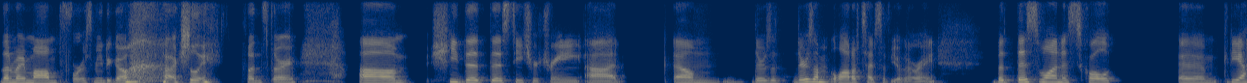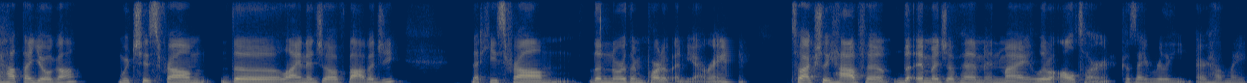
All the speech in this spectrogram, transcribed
That my mom forced me to go actually. Fun story. Um she did this teacher training at um there's a there's a lot of types of yoga right but this one is called um kriya hatha yoga which is from the lineage of babaji that he's from the northern part of India, right? To actually have him, the image of him in my little altar, because I really, I have my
